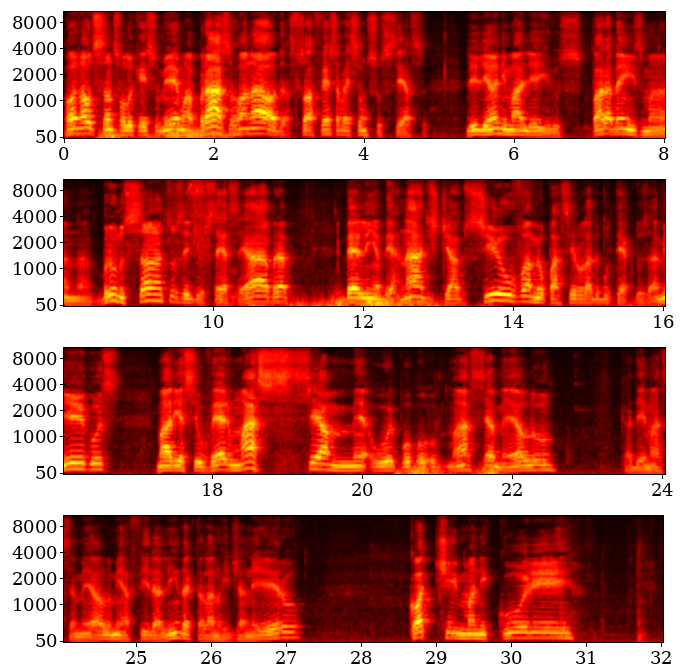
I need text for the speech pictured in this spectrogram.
Ronaldo Santos falou que é isso mesmo. Um abraço, Ronaldo. Sua festa vai ser um sucesso. Liliane Malheiros, parabéns, mana. Bruno Santos, Edilcé Seabra, Belinha Bernardes, Thiago Silva, meu parceiro lá do Boteco dos Amigos, Maria Silvério, Márcia, Me... Márcia Melo, cadê Márcia Melo? Minha filha linda que está lá no Rio de Janeiro, Cote Manicure,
